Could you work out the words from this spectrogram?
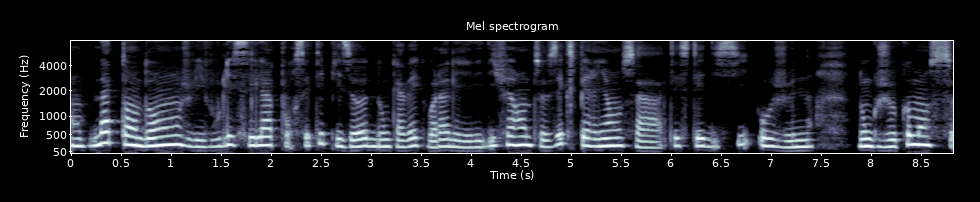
En attendant, je vais vous laisser là pour cet épisode, donc avec voilà les, différentes expériences à tester d'ici au jeûne. Donc je commence,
